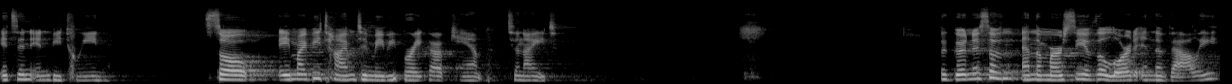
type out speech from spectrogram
it's an in between. So it might be time to maybe break up camp tonight. The goodness of, and the mercy of the Lord in the valley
